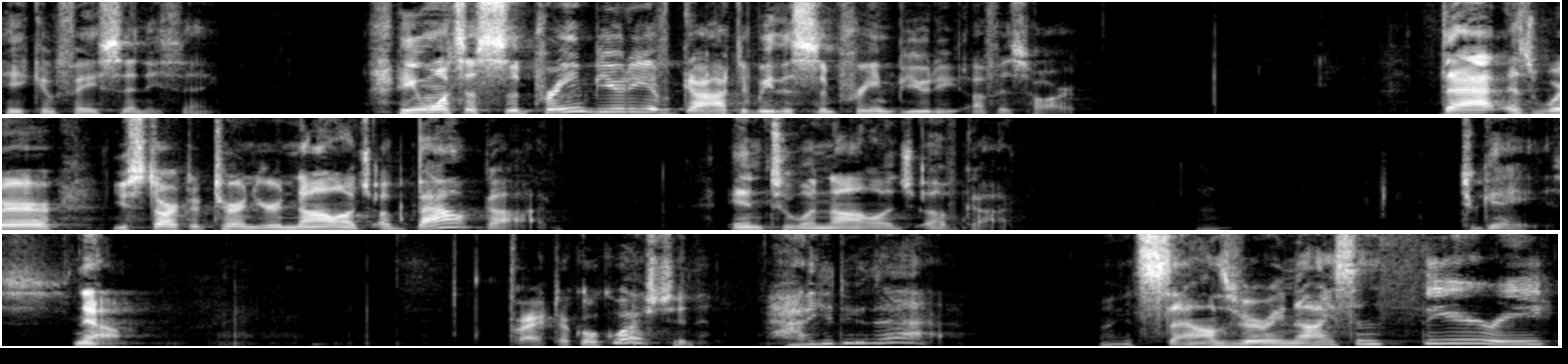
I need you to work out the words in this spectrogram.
he can face anything. He wants the supreme beauty of God to be the supreme beauty of his heart. That is where you start to turn your knowledge about God into a knowledge of God. To gaze. Now, Practical question How do you do that? It sounds very nice in theory.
